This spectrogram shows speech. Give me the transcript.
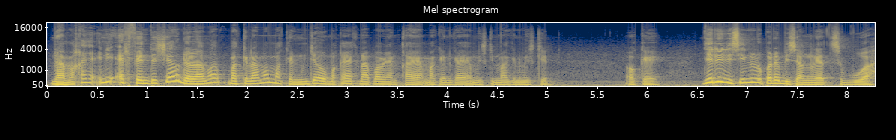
Nah makanya ini advantage-nya udah lama makin lama makin menjauh makanya kenapa yang kaya makin kaya miskin makin miskin. Oke. Jadi di sini lu pada bisa ngeliat sebuah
